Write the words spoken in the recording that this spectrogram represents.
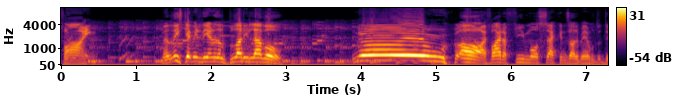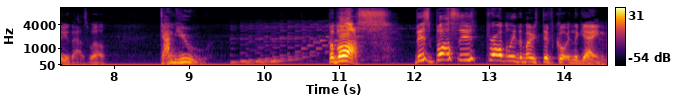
Fine. at least get me to the end of the bloody level. No! Oh, if I had a few more seconds, I'd have been able to do that as well. Damn you. The boss! This boss is probably the most difficult in the game.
